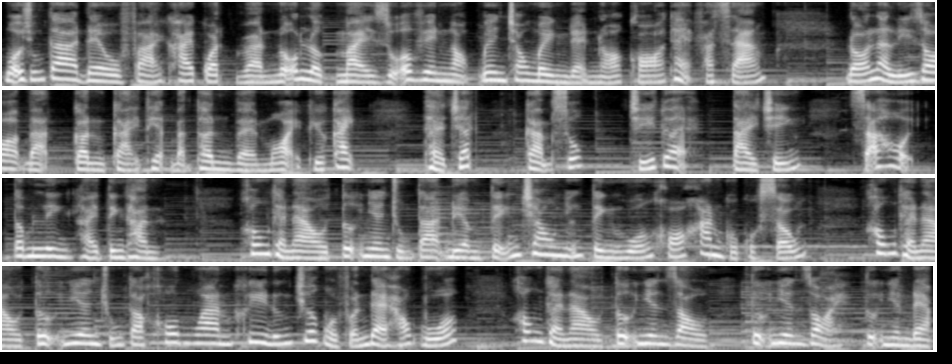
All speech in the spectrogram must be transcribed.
Mỗi chúng ta đều phải khai quật và nỗ lực mài rũa viên ngọc bên trong mình để nó có thể phát sáng. Đó là lý do bạn cần cải thiện bản thân về mọi khía cạnh, thể chất, cảm xúc, trí tuệ, tài chính, xã hội, tâm linh hay tinh thần. Không thể nào tự nhiên chúng ta điềm tĩnh trong những tình huống khó khăn của cuộc sống. Không thể nào tự nhiên chúng ta khôn ngoan khi đứng trước một vấn đề hóc búa. Không thể nào tự nhiên giàu, tự nhiên giỏi, tự nhiên đẹp.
